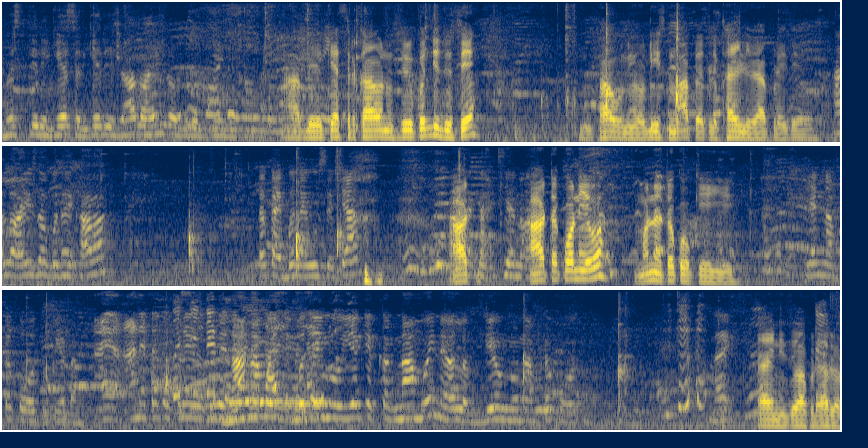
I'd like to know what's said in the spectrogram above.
મસ્તીની કેસર કેરી છે હાલો આવી જાઓ બધું કેરી ખાવા. આ બે કેસર ખાવાનું શરૂ કરી દીધું છે. ભાવ ને ડીશમાં આપે એટલે ખાઈ લઈએ આપણે તે. હાલો આવી ખાવા. આ આ ટકો ને એવો મને ટકો કે ઈ. એનું નામ ટકો હતું પેલા આયા આને ટકો કરાવ્યો તો નાના હોય તો બધાયનું એક એક ટક નામ હોય ને અલગ. દેવનું નામ ટકો હતું. નહીં કાંઈ આપણે હાલો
